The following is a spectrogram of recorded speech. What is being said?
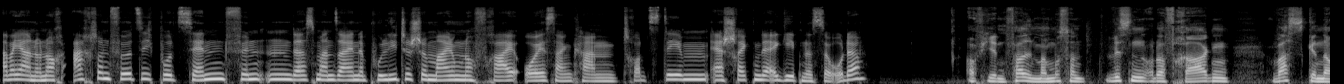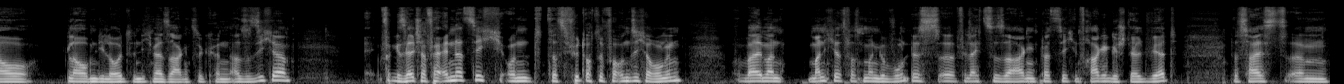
Aber ja, nur noch 48 Prozent finden, dass man seine politische Meinung noch frei äußern kann. Trotzdem erschreckende Ergebnisse, oder? Auf jeden Fall. Man muss dann wissen oder fragen, was genau glauben die Leute nicht mehr sagen zu können. Also sicher, Gesellschaft verändert sich und das führt auch zu Verunsicherungen, weil man manches, was man gewohnt ist, äh, vielleicht zu sagen, plötzlich in Frage gestellt wird. Das heißt, ähm,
